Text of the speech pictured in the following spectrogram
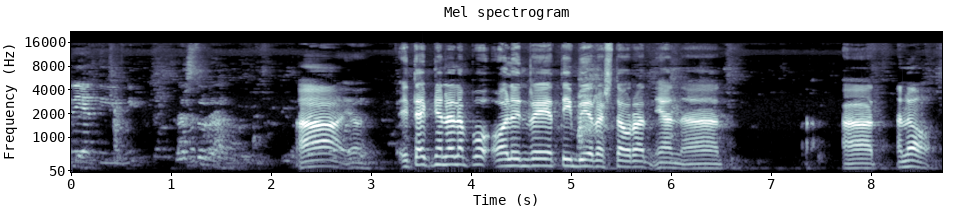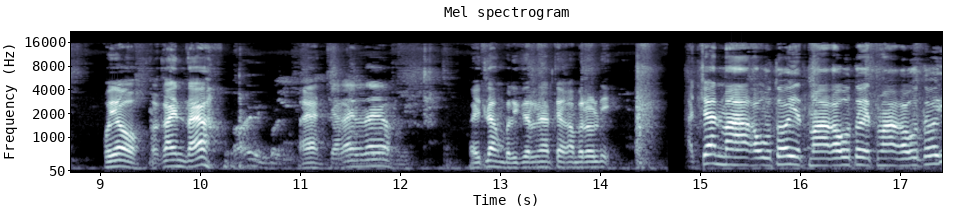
Ria TV. Ah, yan. I-type nyo na lang po, Oleria TV Restaurant. Yan, at... At, ano, kuya, oh, kakain tayo. Ayan, kakain tayo. Wait lang, balik na natin ang camera uli. At yan, mga kautoy, at mga kautoy, at mga kautoy.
